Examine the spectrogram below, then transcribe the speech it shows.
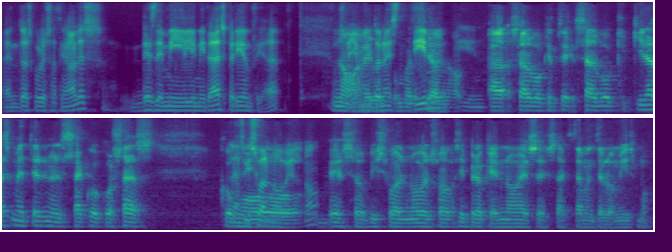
aventuras conversacionales desde mi limitada experiencia. ¿eh? No, o sea, yo meto en Steam no. y... ah, salvo, que te, salvo que quieras meter en el saco cosas como las visual novel, ¿no? Eso, visual novels o algo así, pero que no es exactamente lo mismo.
